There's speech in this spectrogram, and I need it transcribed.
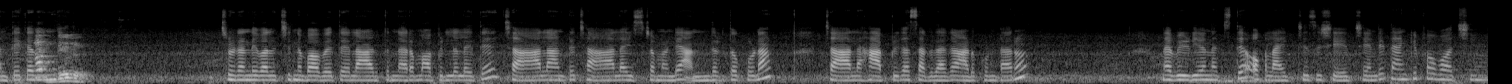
అంతే కదండి. చూడండి వాళ్ళ చిన్న బాబు అయితే ఎలా ఆడుతున్నారో మా పిల్లలైతే చాలా అంటే చాలా ఇష్టం అండి. అందరితో కూడా చాలా హ్యాపీగా సరదాగా ఆడుకుంటారు. నా వీడియో నచ్చితే ఒక లైక్ చేసి షేర్ చేయండి. థ్యాంక్ యూ ఫర్ వాచింగ్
